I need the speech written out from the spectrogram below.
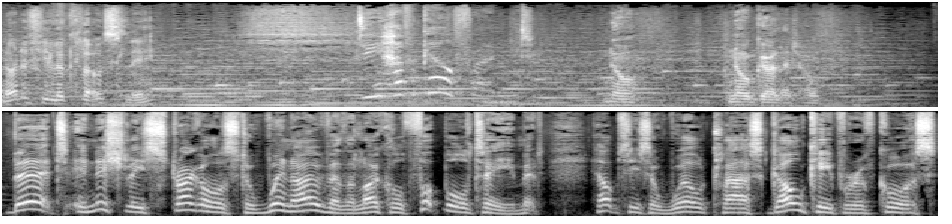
Not if you look closely. Do you have a girlfriend? No, no girl at home. Bert initially struggles to win over the local football team. It helps he's a world class goalkeeper, of course.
